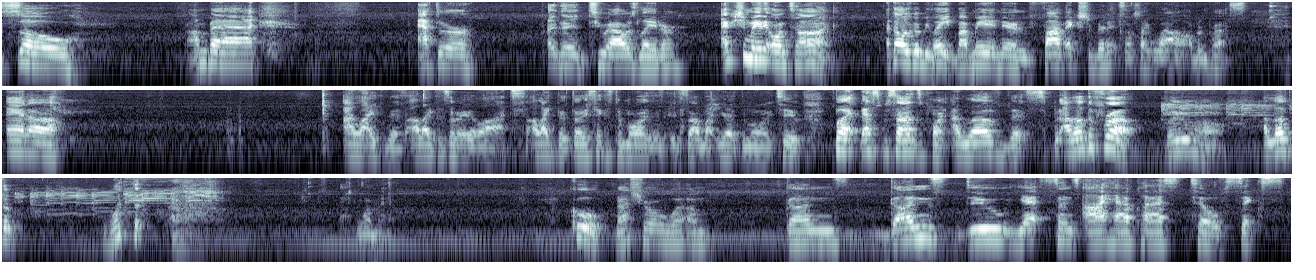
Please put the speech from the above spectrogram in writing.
So, I'm back after I did two hours later. I actually made it on time. I thought I was gonna be late, but I made it in there in five extra minutes. I was like, wow, I'm impressed. And uh, I like this. I like this already a lot. I like the 30 seconds to Mars is inside my ear at the moment too. But that's besides the point. I love this. But I love the fro. Don't get me wrong. I love the. What the. Uh, one minute. Cool. Not sure what um guns guns do yet since I have class till six.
